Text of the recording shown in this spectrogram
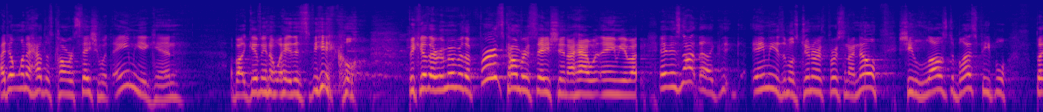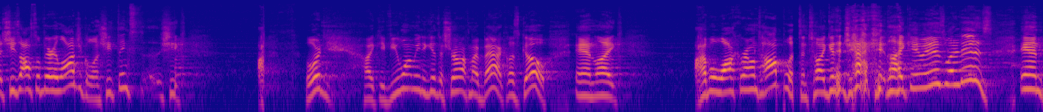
I don't want to have this conversation with Amy again about giving away this vehicle. Because I remember the first conversation I had with Amy about, and it's not that like Amy is the most generous person I know. She loves to bless people, but she's also very logical, and she thinks she, Lord, like if you want me to get the shirt off my back, let's go. And like, I will walk around topless until I get a jacket. Like it is what it is, and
